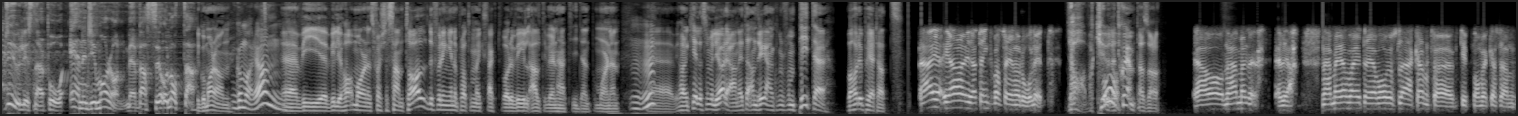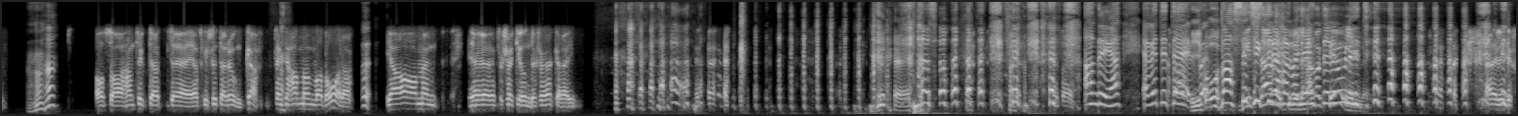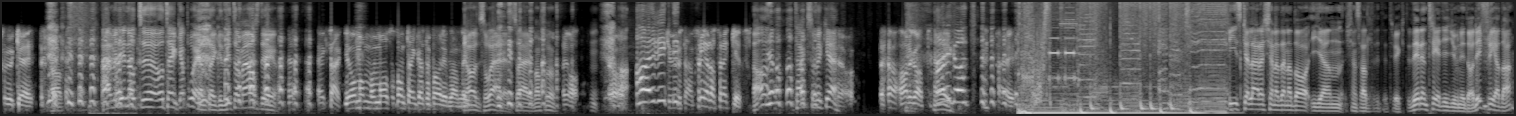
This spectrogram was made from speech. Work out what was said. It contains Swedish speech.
Du lyssnar på Energy Morgon med Basse och Lotta. God morgon. God morgon! Eh, Vi vill ju ha morgonens första samtal. Du får ringa in och prata om exakt vad du vill, alltid vid den här tiden på morgonen. Mm. Eh, Vi har en kille som vill göra det. Han heter André, han kommer från Piteå. Vad har du på hjärtat? Nej, jag, jag, jag tänkte bara säga något roligt. Ja, vad kul! Ett skämt alltså. Ja, nej men, eller ja. Nej men jag, det, jag var hos läkaren för typ någon vecka sedan. Aha. Och så han tyckte att eh, jag skulle sluta runka. Tänkte han, men vadå då? Ja, men jag försöker undersöka dig. Alltså, Andrea, jag vet inte, Jo, Basse tyckte det här var det Det är lite sjuk grej. Ja. Nej, men det är något eh, att tänka på helt enkelt. Vi tar med oss det. Exakt, ja, man, man måste som tänka sig för ibland. Ja, så är det. Så är det. Man får... Ja. ja. Ha det Kul riktigt, så här, fredagsfräckis. Ja, tack så mycket. Ja. Ha det gott. ha det gott. Hej. Vi ska lära känna denna dag igen. Känns alltid lite tryggt. Det är den 3 juni idag. Det är fredag.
